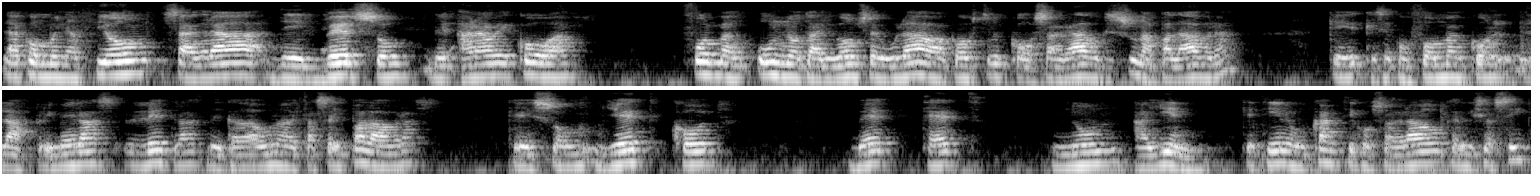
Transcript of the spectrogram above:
La combinación sagrada del verso de Anabecoa forman un notarión segulado, acóstrico sagrado, que es una palabra que, se conforman con las primeras letras de cada una de estas seis palabras, que son Yet, Kod, Bet, Tet, Nun, Ayin, que tiene un cántico sagrado que dice así,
